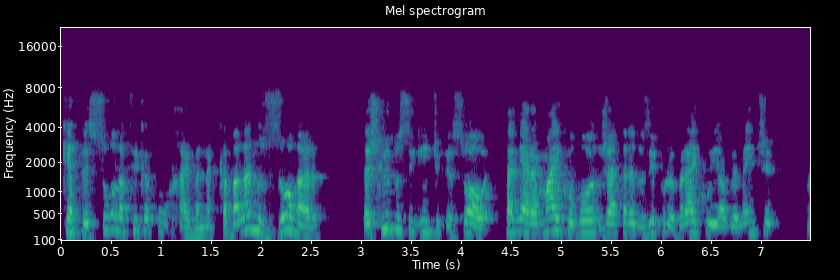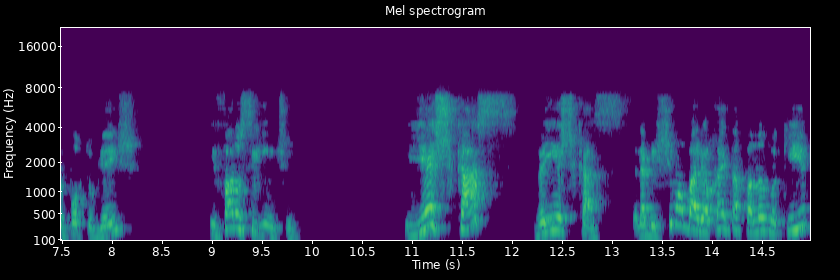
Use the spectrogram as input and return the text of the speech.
que a pessoa ela fica com raiva. Na Kabbalah, no Zohar, está escrito o seguinte, pessoal, está em aramaico, eu vou já traduzir para o hebraico e, obviamente, para o português, e fala o seguinte, Yeshkas Veishkas. Rabi Shimon Bar Yochai está falando aqui,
